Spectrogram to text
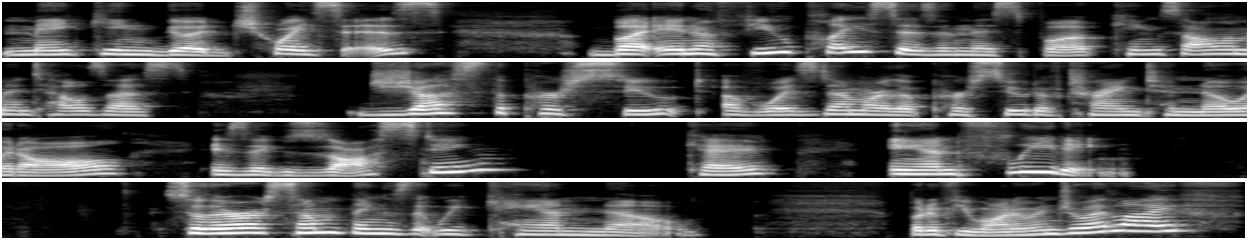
making good choices. But in a few places in this book, King Solomon tells us just the pursuit of wisdom or the pursuit of trying to know it all is exhausting, okay, and fleeting. So there are some things that we can know. But if you want to enjoy life,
